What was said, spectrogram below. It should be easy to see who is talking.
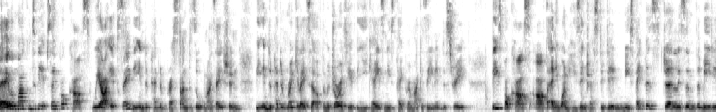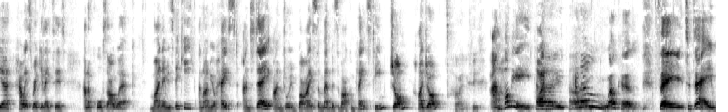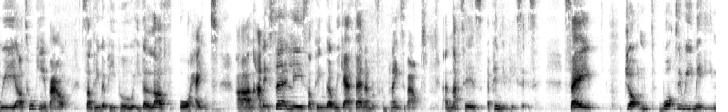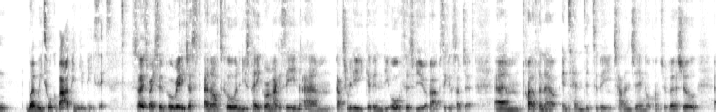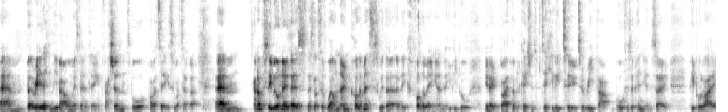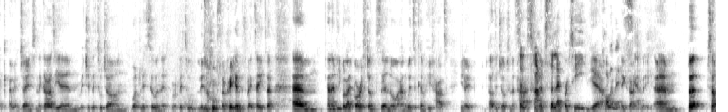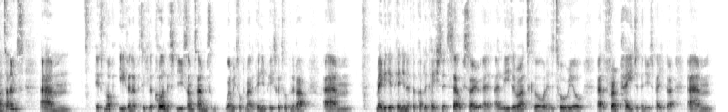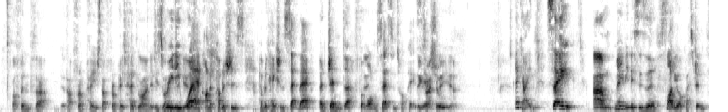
Speaker 1: Hello and welcome to the IPSO podcast. We are IPSO, the Independent Press Standards Organisation, the independent regulator of the majority of the UK's newspaper and magazine industry. These podcasts are for anyone who's interested in newspapers, journalism, the media, how it's regulated, and of course our work. My name is Vicky and I'm your host, and today I'm joined by some members of our complaints team John. Hi, John.
Speaker 2: Hi, Vicky.
Speaker 1: And Holly.
Speaker 3: Hello.
Speaker 1: Hi.
Speaker 3: Hi.
Speaker 1: Hello. Welcome. So, today we are talking about something that people either love or hate. Um, and it's certainly something that we get a fair number of complaints about, and that is opinion pieces. So, John, what do we mean when we talk about opinion pieces?
Speaker 2: So it's very simple, really just an article in a newspaper or a magazine um, that's really giving the author's view about a particular subject. Um, quite often they're intended to be challenging or controversial, um, but really they can be about almost anything fashion, sport, politics, whatever. Um, and obviously, we all know there's, there's lots of well known columnists with a, a big following and who people you know buy publications particularly to, to read that author's opinion. So people like Owen Jones in the Guardian, Richard Littlejohn, Rod Liddle and the Rod Liddle, Liddle sorry, in the Spectator, um, and then people like Boris Johnson or Anne Widdecombe who've had you know other jobs in the past.
Speaker 1: it's kind of celebrity
Speaker 2: yeah,
Speaker 1: columnists. yeah.
Speaker 2: exactly. Um, but sometimes. Um, it's not even a particular columnist view. Sometimes, when we talk about opinion piece, we're talking about um, maybe the opinion of the publication itself. So, a, a leader article, an editorial, uh, the front page of the newspaper. Um, often, that that front page, that front page headline is
Speaker 1: It's really
Speaker 2: give-
Speaker 1: where kind of publishers, publications set their agenda for
Speaker 2: Yeah.
Speaker 1: on certain topics.
Speaker 2: exactly.
Speaker 1: Yeah,
Speaker 2: Yeah.
Speaker 1: Okay, so um, maybe this is a slightly odd question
